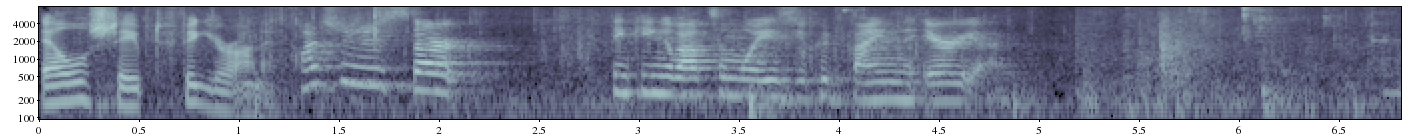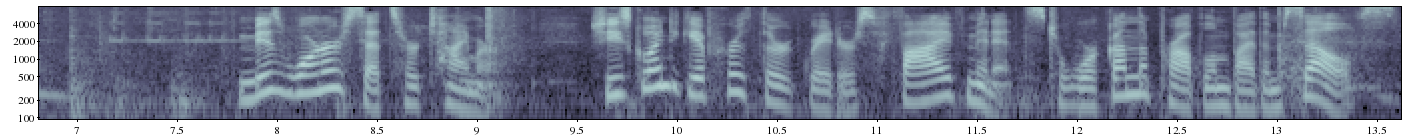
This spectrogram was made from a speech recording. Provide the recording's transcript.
L shaped figure on it. Why don't you just start thinking about some ways you could find the area? Ms. Warner sets her timer. She's going to give her third graders five minutes to work on the problem by themselves.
